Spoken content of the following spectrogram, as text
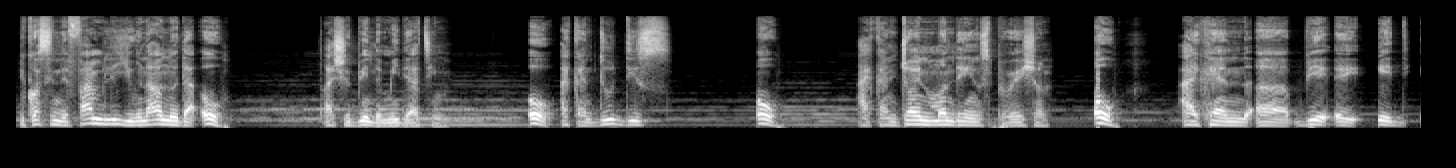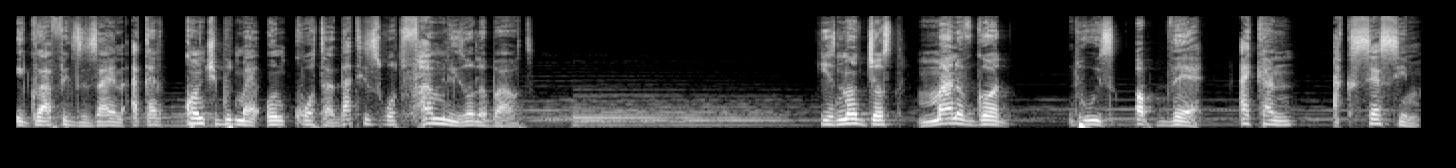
Because in the family, you now know that, oh, I should be in the media team. Oh, I can do this. Oh, I can join Monday Inspiration. Oh, I can uh, be a, a, a graphics designer. I can contribute my own quarter. That is what family is all about. He's not just man of God who is up there. I can access him.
